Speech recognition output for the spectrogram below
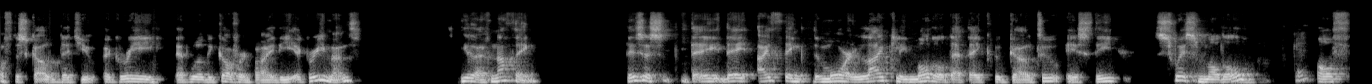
of the scope that you agree that will be covered by the agreement, you have nothing. This is they they I think the more likely model that they could go to is the Swiss model okay. of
